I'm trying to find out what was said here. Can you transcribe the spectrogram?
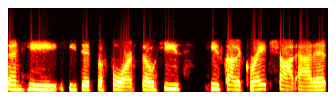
than he he did before. So he's he's got a great shot at it.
